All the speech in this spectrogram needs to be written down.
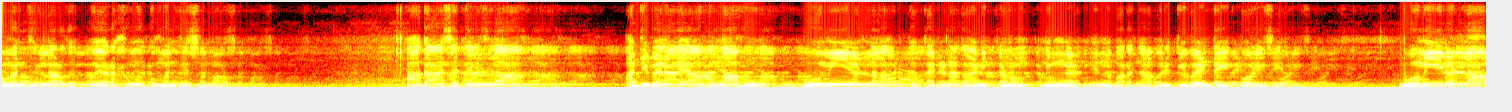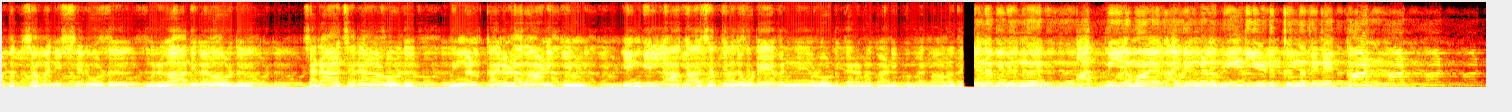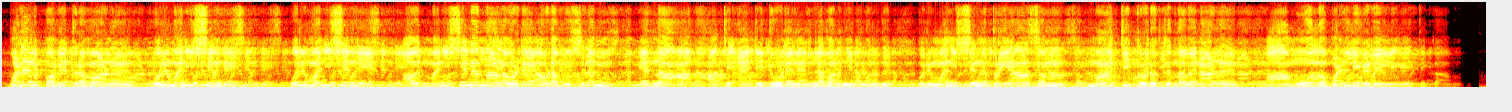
മൻ ഫിൽ അർദ് വയർഹമുക്കും മൻ ഫിസ് സമാ. ആകാശത്തിലുള്ള അധിപനായ അള്ളാഹു ഭൂമിയിലുള്ളവർക്ക് കരുണ കാണിക്കണം നിങ്ങൾ എന്ന് പറഞ്ഞ ഒരു ഗിവ് ആൻഡ് ടേക്ക് പോളിസിയാണ് ഭൂമിയിലുള്ള പച്ച മനുഷ്യരോട് മൃഗാദികളോട് ചരാചരങ്ങളോട് നിങ്ങൾ കരുണ കാണിക്കും. എങ്കിൽ ആകാശത്തിന്റെ ഉടയവൻ നിങ്ങളോട് കരുണ കാണിക്കുമെന്നാണ് അത് ജനവിരുന്ന് ആത്മീയമായ കാര്യങ്ങൾ നേടിയെടുക്കുന്നതിനേക്കാൾ വളരെ പവിത്രമാണ് ഒരു മനുഷ്യന്റെ ഒരു മനുഷ്യന്റെ അവൻ മനുഷ്യനെന്നാണ് അവിടെ അവിടെ മുസ്ലിം എന്ന ആറ്റിറ്റ്യൂഡിലല്ല പറഞ്ഞിട്ടുള്ളത് ഒരു മനുഷ്യന്റെ പ്രയാസം മാറ്റിക്കൊടുക്കുന്നവനാണ് ആ മൂന്ന് പള്ളികളിൽ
